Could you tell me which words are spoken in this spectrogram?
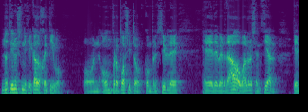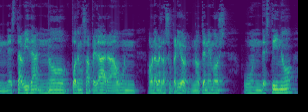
no tiene un significado objetivo o, un propósito comprensible eh, de verdad o valor esencial. Que en esta vida no podemos apelar a, un, a una verdad superior. No tenemos un destino,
